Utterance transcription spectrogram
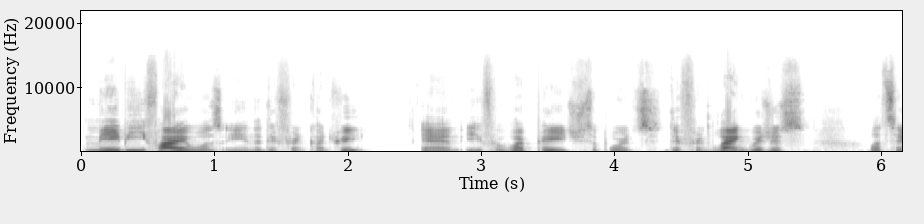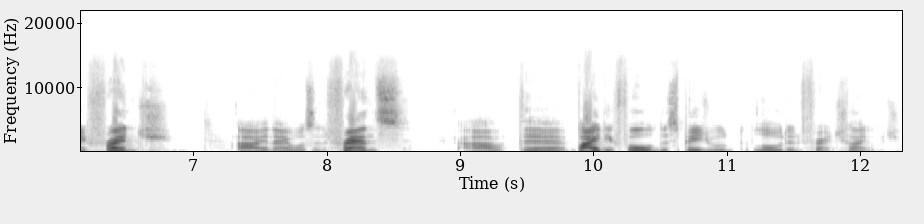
maybe if I was in a different country and if a web page supports different languages, let's say French, uh, and I was in France, uh, the by default this page would load in French language.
